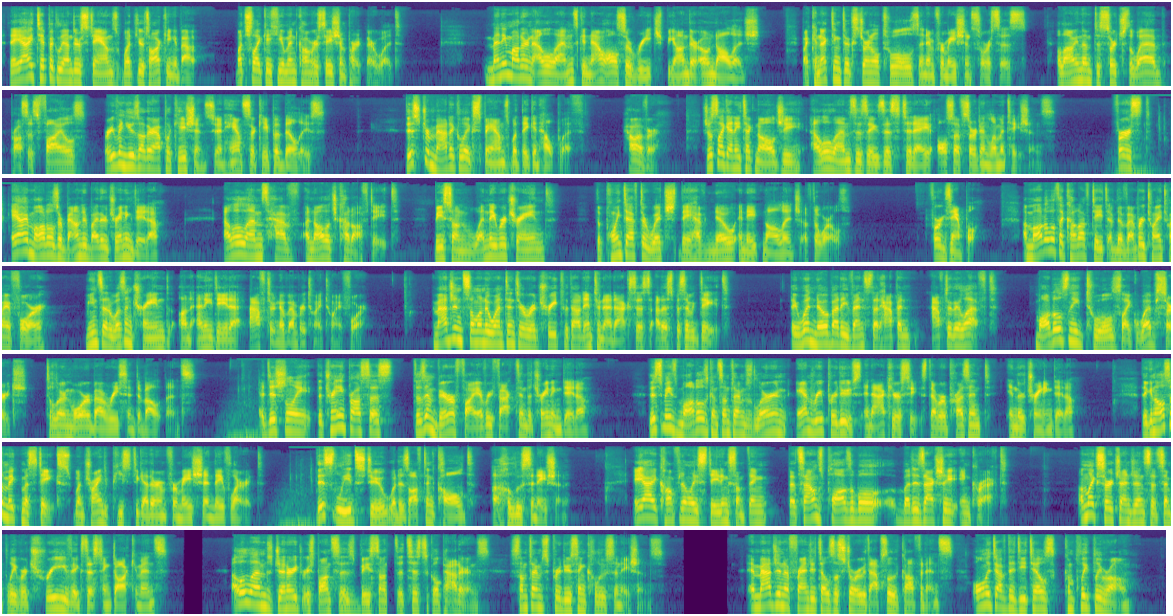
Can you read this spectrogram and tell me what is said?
the AI typically understands what you're talking about, much like a human conversation partner would. Many modern LLMs can now also reach beyond their own knowledge by connecting to external tools and information sources allowing them to search the web, process files, or even use other applications to enhance their capabilities. This dramatically expands what they can help with. However, just like any technology, LLMs as they exist today also have certain limitations. First, AI models are bounded by their training data. LLMs have a knowledge cutoff date based on when they were trained, the point after which they have no innate knowledge of the world. For example, a model with a cutoff date of November 2024 means that it wasn't trained on any data after November 2024. Imagine someone who went into a retreat without internet access at a specific date. They wouldn't know about events that happened after they left. Models need tools like web search to learn more about recent developments. Additionally, the training process doesn't verify every fact in the training data. This means models can sometimes learn and reproduce inaccuracies that were present in their training data. They can also make mistakes when trying to piece together information they've learned. This leads to what is often called a hallucination. AI confidently stating something that sounds plausible but is actually incorrect. Unlike search engines that simply retrieve existing documents, LLMs generate responses based on statistical patterns sometimes producing hallucinations. Imagine a friend who tells a story with absolute confidence, only to have the details completely wrong.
